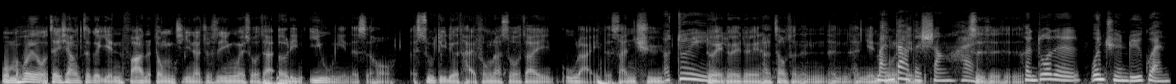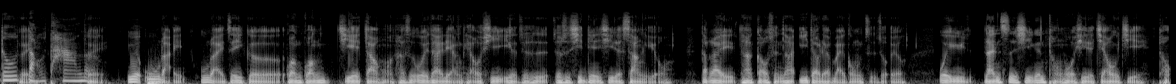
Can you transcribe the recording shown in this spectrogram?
我们会有这项这个研发的动机呢，就是因为说在二零一五年的时候，苏迪勒台风那时候在乌来的山区，对对对对，它造成很很很严重蛮大的伤害，是是是，很多的温泉旅馆都倒塌了。对。因为乌来乌来这个观光街道哈，它是位在两条溪，一个就是就是新店溪的上游，大概它高程它一到两百公尺左右，位于南势溪跟同后溪的交界，同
